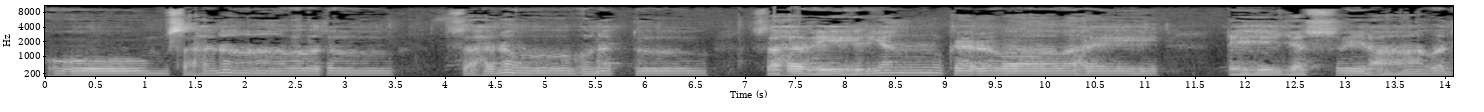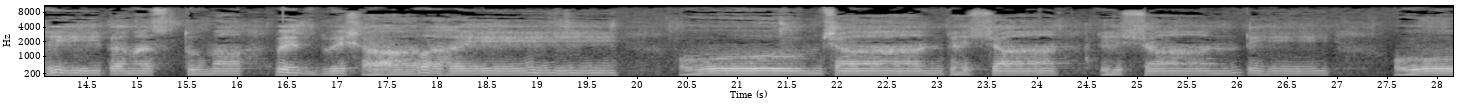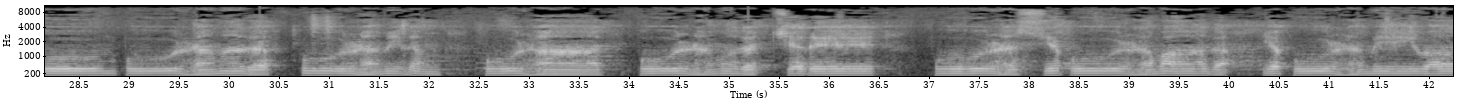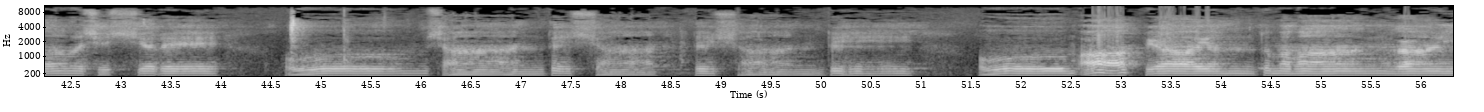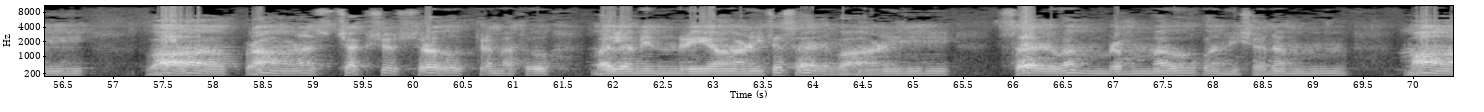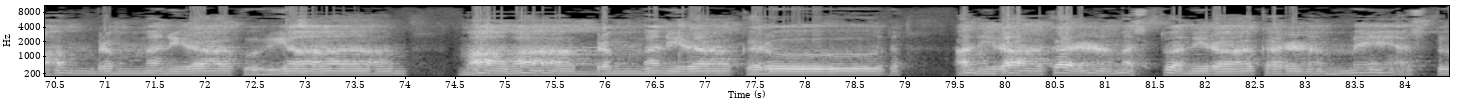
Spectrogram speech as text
ॐ सहनाववतु सहनौ भुनक्तु सह वीर्यङ्करवावहै तेजस्विनावधीतमस्तु मा विद्विषावहै। ॐ शान्तिः शान्तिः शान्तिः ॐ पूर्णमदः पूर्णमिदम् पूर्णात् पूर्णमुदच्यते पूर्णस्य पूर्णमादाय पूर्णमेवावशिष्यते। ॐ शान्तिः शान्तिः। ॐ आप्यायन्तु ममाङ्गानि वाक्प्राणश्चक्षुश्रोत्रमथो बलमिन्द्रियाणि च सर्वाणि सर्वम् ब्रह्मोपनिषदम् माहम् ब्रह्म निराकुर्याम् मा ब्रह्म निराकरोत्। अनिराकरणमस्त्वनिराकरणम् मे अस्तु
